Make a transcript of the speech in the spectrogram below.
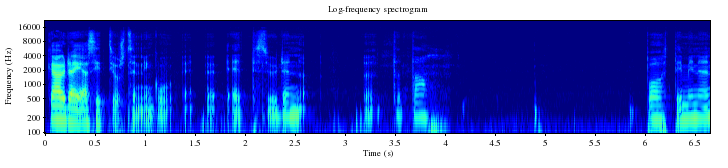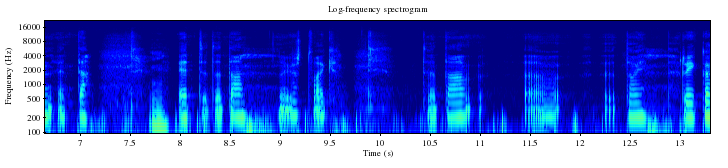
käydä ja sitten just se niin kuin, eettisyyden tota, pohtiminen, että, mm. että tota, no just vaikka tota, toi Riikka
